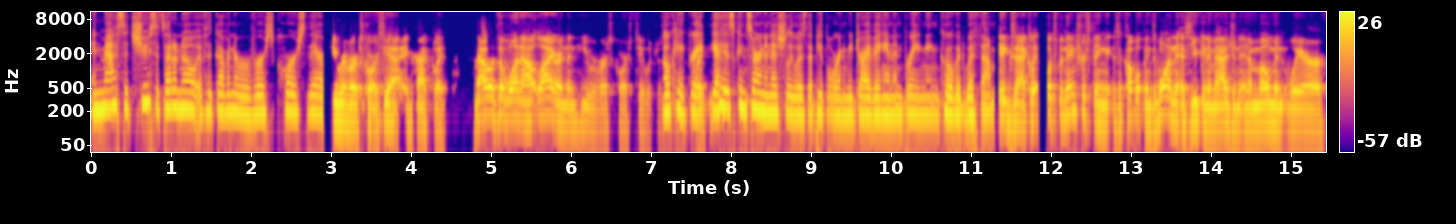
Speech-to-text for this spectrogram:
in Massachusetts, I don't know if the governor reversed course there. He reversed course. Yeah, exactly. That was the one outlier, and then he reversed course too, which was okay. Great. great. Yeah, his concern initially was that people were going to be driving in and bringing COVID with them. Exactly. What's been interesting is a couple things. One, as you can imagine, in a moment where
